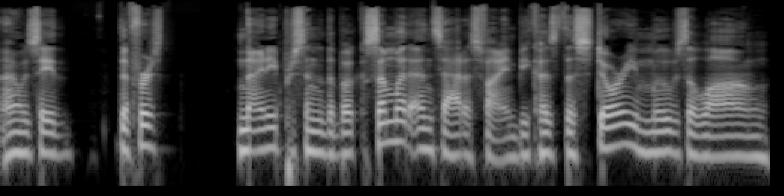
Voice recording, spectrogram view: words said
I would say, the first 90% of the book somewhat unsatisfying because the story moves along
